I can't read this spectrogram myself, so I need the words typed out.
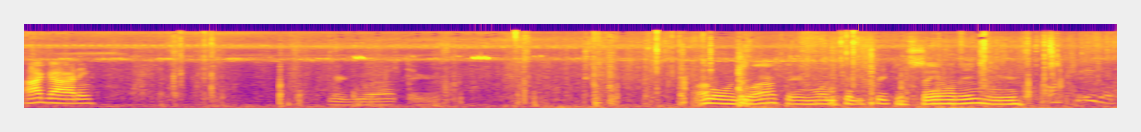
I got him. Better go out there. I don't want to go out there and one come freaking sailing in here. I'll shoot it.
